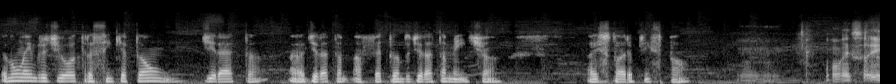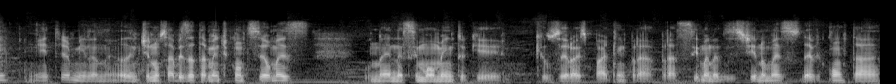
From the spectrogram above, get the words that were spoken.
Eu não lembro de outra assim que é tão direta, uh, direta afetando diretamente a, a história principal. Uhum. Bom, é isso aí. E aí termina, né? A gente não sabe exatamente o que aconteceu, mas né, nesse momento que, que os heróis partem para cima né, do destino, mas deve contar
